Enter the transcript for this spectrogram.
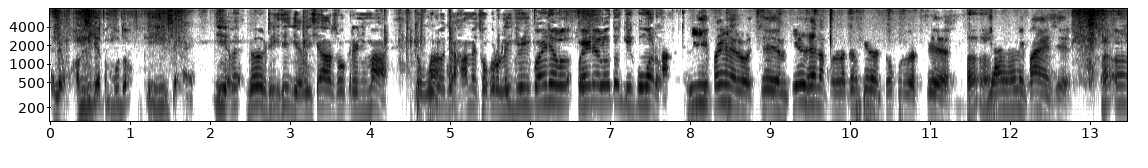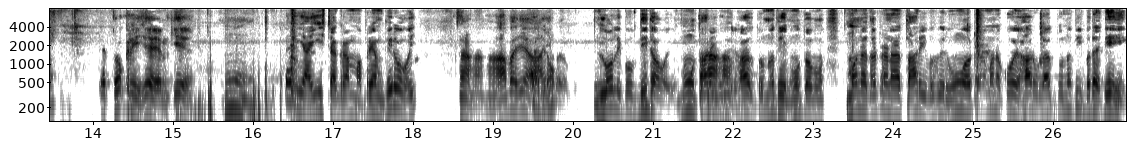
એટલે સમજી ગયા તમે મુદ્દો કે ઈ છે ઈ હવે ગઢી થઈ ગઈ હવે ચાર છોકરાની માં. તો ઓલો જે સામે છોકરો લઈ ગયો ઈ પરણેલો પરણેલો હતો કે ઈ કુંવારો? હા, ઈ પરણેલો જ છે એમ કે છે ને પણ લગ્ન કર્યા છોકરો એક છે. ત્યાં એની પાસે છે. હા, હા. એક છોકરી છે એમ કે. હમ. આ ઇન્સ્ટાગ્રામમાં પ્રેમ કર્યો હોય. હા હા હા. હા ભાઈ હા, બરોબર. લોલીપોપ દીધા હોય. હું તારી. વગર હાલતો નથી હું તો મને તો તારી વગર હું અટણ મને કોઈ સારું લાગતું નથી બધા દેહી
